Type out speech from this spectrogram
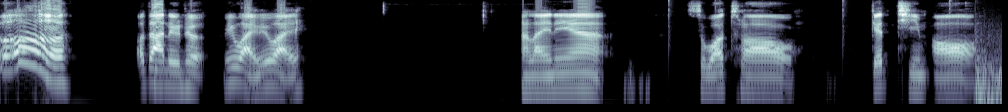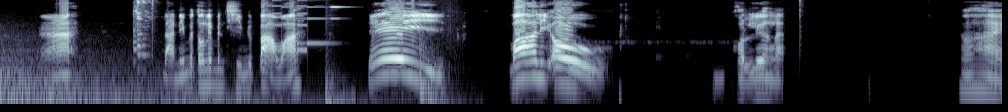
เออเอาตาหนึ่งเถอะ ไม่ไหวไม่ไหว อะไรเนี่ย SWAT trial get team all อะด่านนี้มันต้องเล่นเป็นทีมหรือเปล่าวะเย้มาริโอขนเรื่องแล้วเฮ้ย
